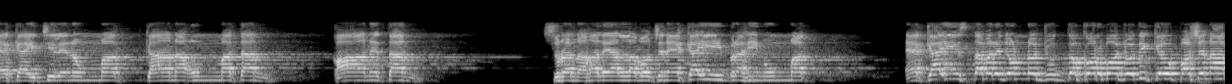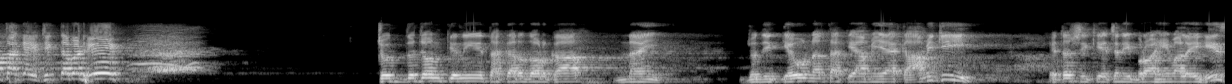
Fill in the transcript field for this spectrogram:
একাই ছিলেন উম্মাত, কানা উম্মাতান, কানেতান। সূরা নাহালে আল্লাহ বলছেন, একাই ইব্রাহিম উম্মাত, একাই ইসলামের জন্য যুদ্ধ করব যদি কেউ পাশে না থাকে। ঠিক তবে ঠিক চোদ্দ জনকে নিয়ে থাকার দরকার নাই। যদি কেউ না থাকে, আমি একা। আমি কি? এটা শিখিয়েছেন ইব্রাহিম আলাইহিস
